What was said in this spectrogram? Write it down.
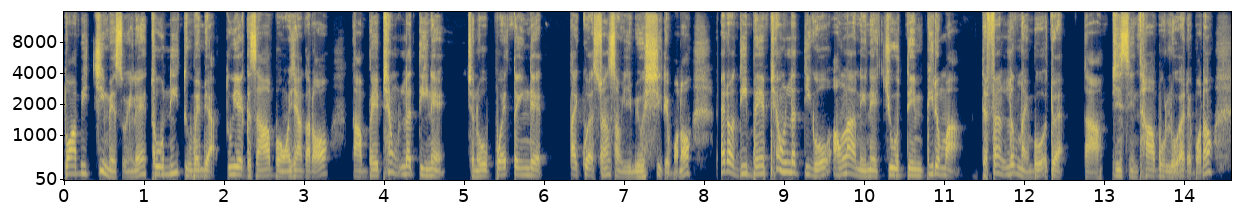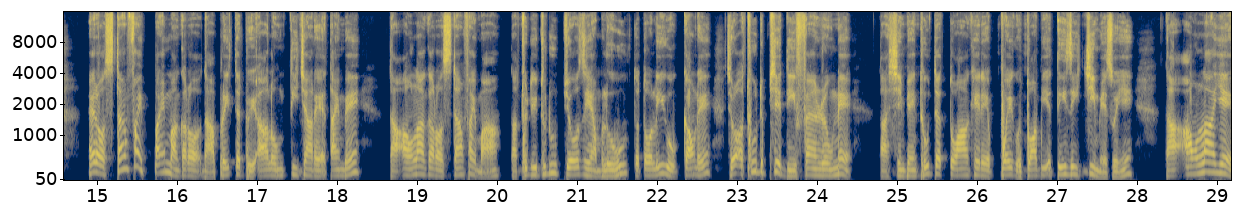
တွားပြီးကြည့်မယ်ဆိုရင်လေထိုနီးတူပဲဗျသူ့ရဲ့ကစားပုံအရာကတော့ဒါဘေဖြောင့်လက်တီးနဲ့ကျွန်တော်ပွဲသိမ်းတဲ့တိုက်ကွက်စွမ်းဆောင်ရည်မျိုးရှိတယ်ပေါ့နော်အဲ့တော့ဒီဘေဖြောင့်လက်တီးကိုအောင်လာအနေနဲ့ကြိုတင်ပြီးတော့မှ defend လုပ်နိုင်ဖို့အတွက်ဒါပြင်ဆင်ထားဖို့လိုအပ်တယ်ပေါ့နော် အဲ့တော့ stand fight ပိုင်းမှာကတော့ဒါပရိသတ်တွေအားလုံးတီးကြတဲ့အတိုင်းပဲဒါအောင်လာကတော့ stand fight မှာဒါတူတူတူတူပြောစရာမလိုဘူးတော်တော်လေးကိုကောင်းတယ်ကျွန်တော်အထူးတစ်ဖြစ်ဒီ fan room နဲ့ဒါရှင်ပြိုင်ထိုးတက်သွားခဲ့တဲ့ပွဲကိုတွားပြီးအသေးစိတ်ကြည့်မယ်ဆိုရင်ဒါအောင်လာရဲ့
